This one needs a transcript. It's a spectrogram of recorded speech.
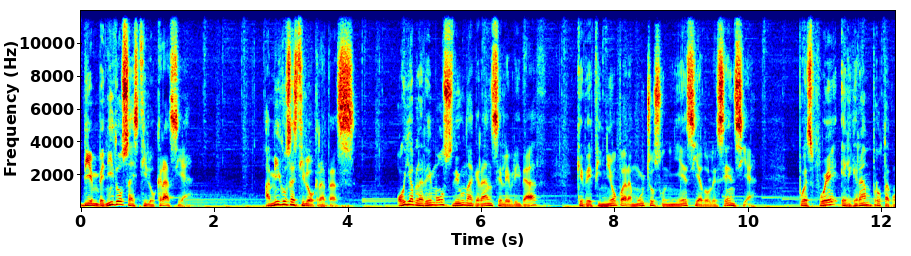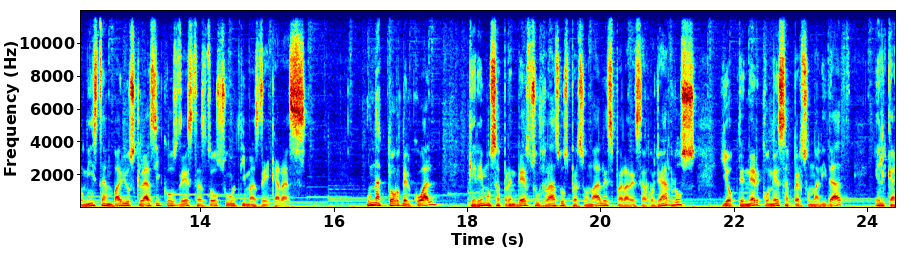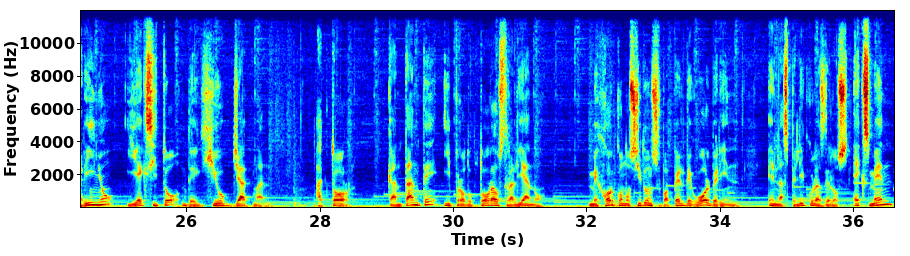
Bienvenidos a Estilocracia. Amigos estilócratas, hoy hablaremos de una gran celebridad que definió para muchos su niñez y adolescencia, pues fue el gran protagonista en varios clásicos de estas dos últimas décadas. Un actor del cual queremos aprender sus rasgos personales para desarrollarlos y obtener con esa personalidad el cariño y éxito de Hugh Jackman, actor, cantante y productor australiano, mejor conocido en su papel de Wolverine en las películas de los X-Men,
